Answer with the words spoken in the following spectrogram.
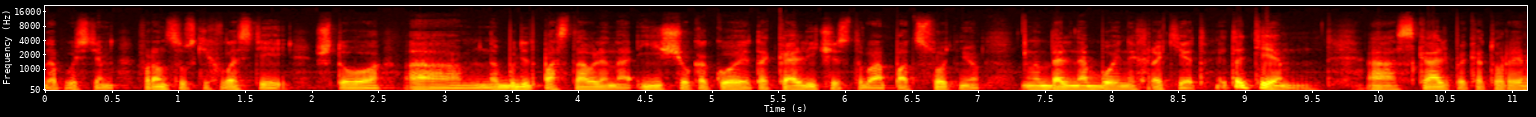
допустим, французских властей, что будет поставлено еще какое-то количество под сотню дальнобойных ракет. Это те э, скальпы, которые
